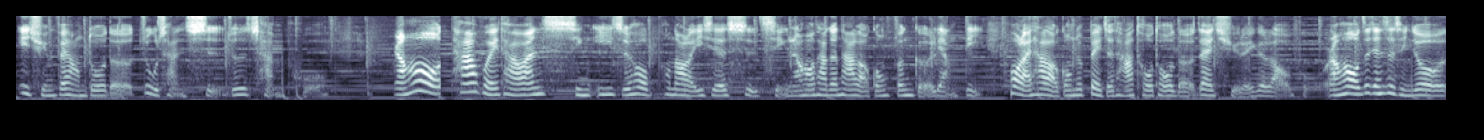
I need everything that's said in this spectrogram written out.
一群非常多的助产士，就是产婆。然后她回台湾行医之后，碰到了一些事情，然后她跟她老公分隔两地。后来她老公就背着她偷偷的再娶了一个老婆，然后这件事情就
